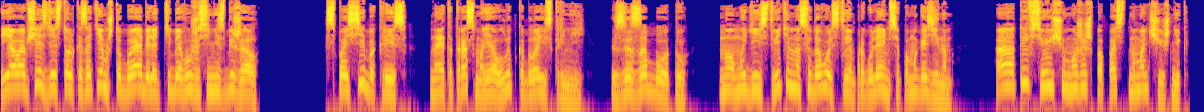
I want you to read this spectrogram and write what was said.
Я вообще здесь только за тем, чтобы Абель от тебя в ужасе не сбежал». «Спасибо, Крис. На этот раз моя улыбка была искренней. За заботу. Но мы действительно с удовольствием прогуляемся по магазинам. А ты все еще можешь попасть на мальчишник.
